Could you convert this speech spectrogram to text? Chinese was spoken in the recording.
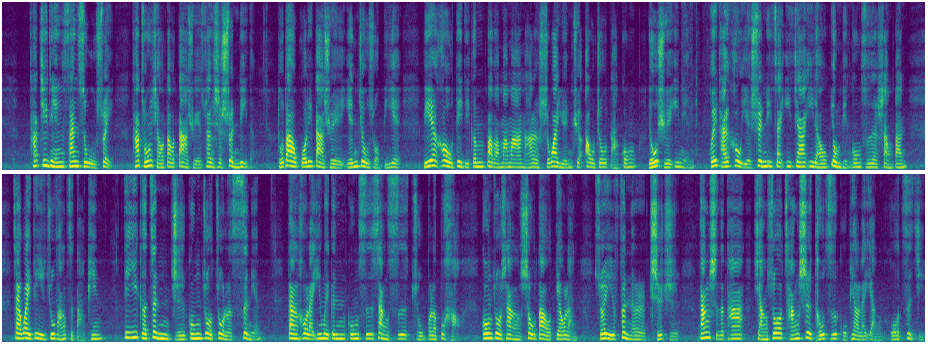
他今年三十五岁。他从小到大学算是顺利的，读到国立大学研究所毕业。毕业后，弟弟跟爸爸妈妈拿了十万元去澳洲打工游学一年。回台后也顺利在一家医疗用品公司上班，在外地租房子打拼。第一个正职工作做了四年，但后来因为跟公司上司处不了不好，工作上受到刁难，所以愤而辞职。当时的他想说尝试投资股票来养活自己，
